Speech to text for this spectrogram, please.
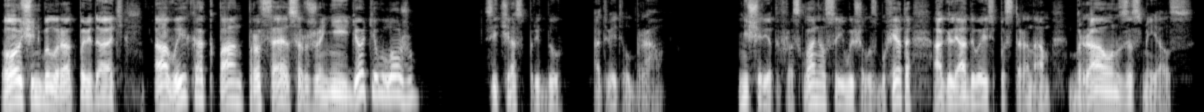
Очень был рад повидать. А вы, как пан профессор же, не идете в ложу? Сейчас приду, ответил Браун. Нищеретов раскланялся и вышел из буфета, оглядываясь по сторонам. Браун засмеялся.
